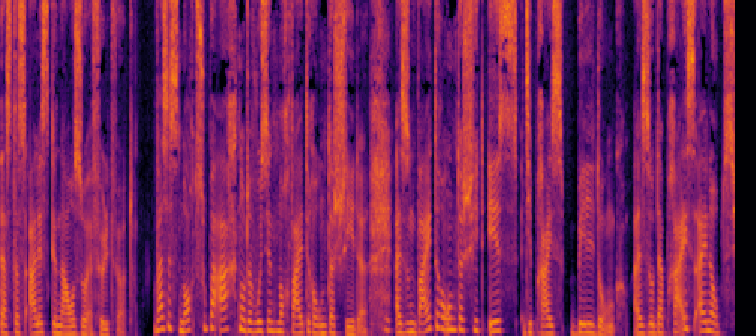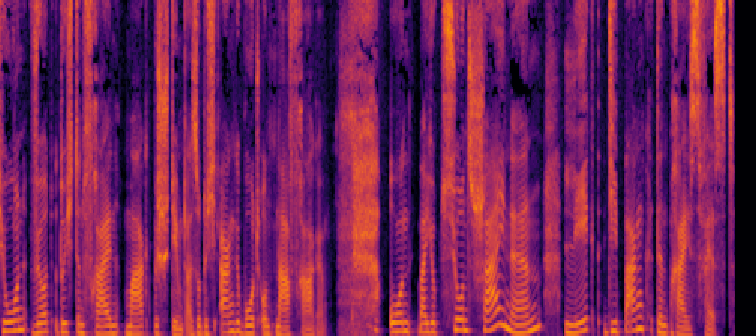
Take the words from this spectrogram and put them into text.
dass das alles genau genauso erfüllt wird. Was ist noch zu beachten oder wo sind noch weitere Unterschiede? Also ein weiterer Unterschied ist die Preisbildung. Also der Preis einer Option wird durch den freien Markt bestimmt, also durch Angebot und Nachfrage. Und bei Optionsscheinen legt die Bank den Preis fest.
